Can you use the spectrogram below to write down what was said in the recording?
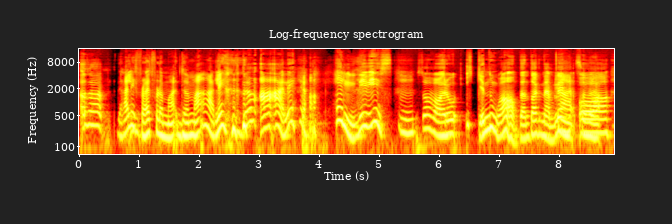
altså, Det er litt flaut, for de er, de er ærlige. de er ærlige. Heldigvis så var hun ikke noe annet enn takknemlig. Nei, og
